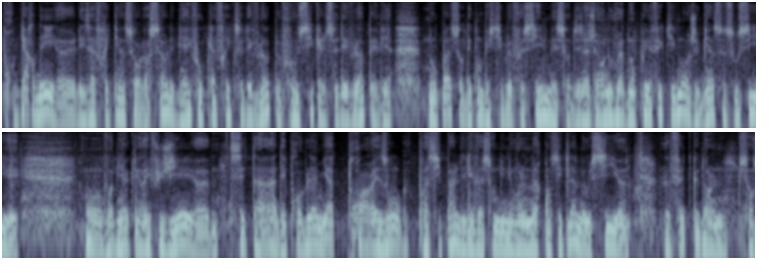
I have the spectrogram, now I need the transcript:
pour garder euh, les Africains sur leur sol. Eh bien il faut que l'Afrique se développe. Il faut aussi qu'elle se développe eh bien non pas sur des combustibles fossiles mais sur des énergies renouvelables. Donc oui effectivement j'ai bien ce souci et on voit bien que les réfugiés, euh, c'est un, des problèmes. Il y a trois raisons principales l'élévation du niveau de mer Constantine, mais aussi euh, le fait que dans le, sur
